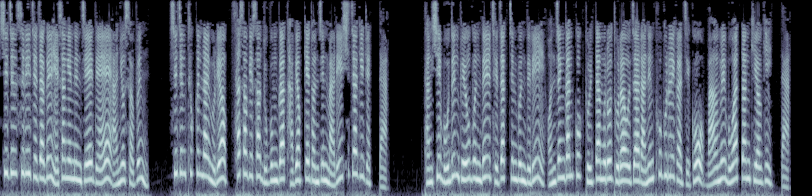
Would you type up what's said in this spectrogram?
시즌3 제작을 예상했는지에 대해 안효섭은 시즌2 끝날 무렵 사석에서 누군가 가볍게 던진 말이 시작이 됐다. 당시 모든 배우분들 제작진분들이 언젠간 꼭 돌담으로 돌아오자 라는 포부를 가지고 마음을 모았던 기억이 있다.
